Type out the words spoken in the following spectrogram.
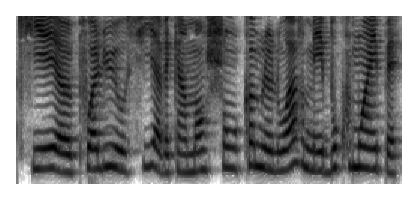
qui est euh, poilue aussi avec un manchon comme le Loir, mais beaucoup moins épais.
